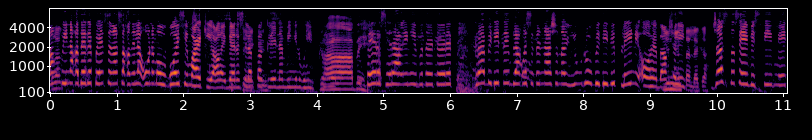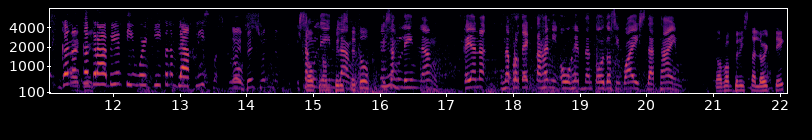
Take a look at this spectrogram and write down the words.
Ang pinaka-dedepensa na sa kanila, una mabubuhay si Marky. Okay, meron silang pag-clear na minion wave. Grabe. Pero sira ang inhibitor turret. Grabe dito yung Blacklist International, yung Ruby DD play ni Oheb Yun actually. yun talaga. Just to save his teammates. Ganon kagrabe yung teamwork dito ng Blacklist. Mas close. Isang lane lang. nito. Isang lane lang. Kaya na naprotektahan ni Oheb ng todo si Wise that time. Sobrang bilis na Lord take.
